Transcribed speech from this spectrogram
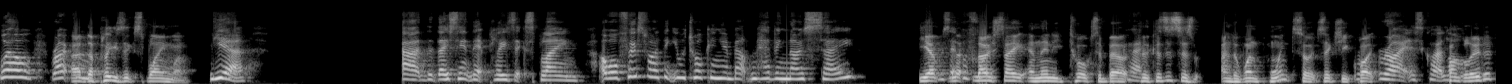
Well, right. Uh, the please explain one. yeah. Uh, that they sent that. Please explain. Oh well, first of all, I think you were talking about them having no say. Yeah, No, no say. And then he talks about, Okay. because this is under one point. So it's actually quite right. It's quite long. convoluted.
